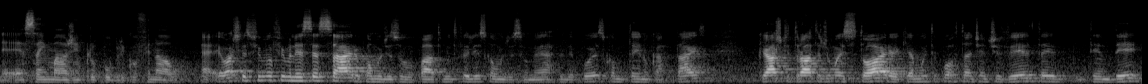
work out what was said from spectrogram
é, essa imagem para o público final? É, eu acho que esse filme é um filme necessário, como disse o Rupato, muito feliz, como disse o Merta depois, como tem no cartaz, porque eu acho que trata de uma história que é muito importante a gente ver, ter, entender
